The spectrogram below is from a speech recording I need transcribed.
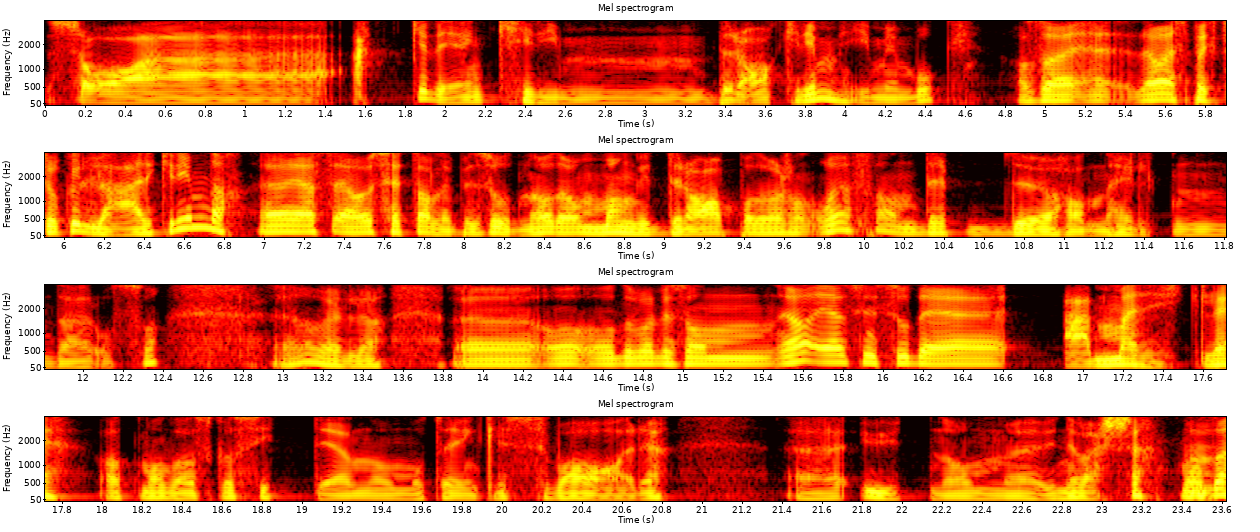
så eh, er ikke det en krim, bra krim, i min bok. Altså, eh, Det var en spektakulær krim, da. Eh, Jeg har jo sett alle episodene, og det var mange drap, og det var sånn Å ja, faen, drept døde han helten der også? Ja vel, ja. Eh, og, og det var litt sånn Ja, jeg syns jo det er merkelig at man da skal sitte igjen og måtte egentlig svare uh, utenom universet, på en måte.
